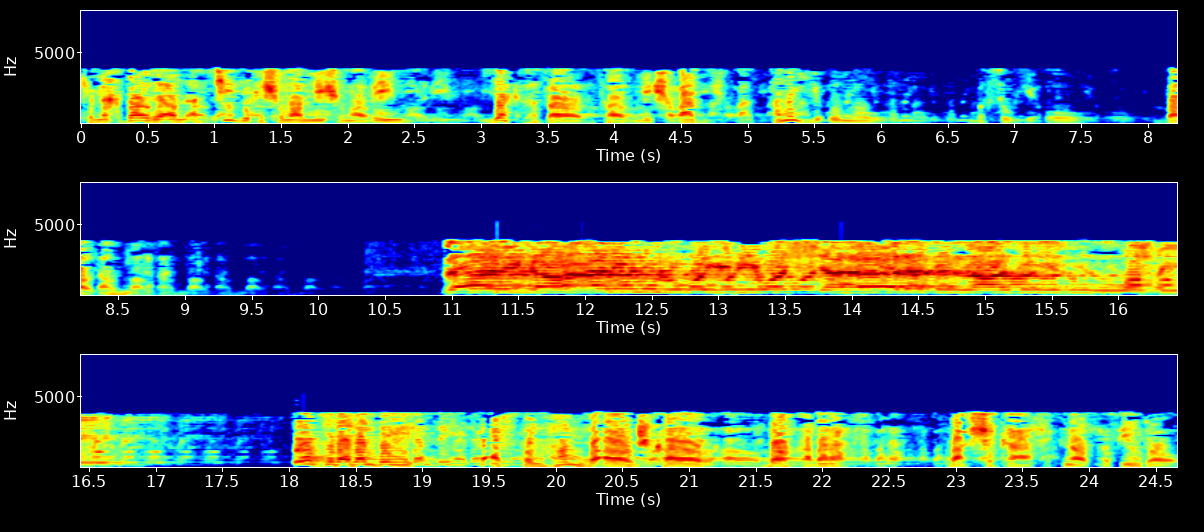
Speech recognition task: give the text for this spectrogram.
که مقدار آن از چیزی که شما می شمارید یک هزار سال می شود همه امور به سوی او بالا می رود ذلك عالم الغيب والشهادة العزيز الرحيم او خداوندی است که از پنهان به آشکار با خبر است و شکست ناپذیر و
